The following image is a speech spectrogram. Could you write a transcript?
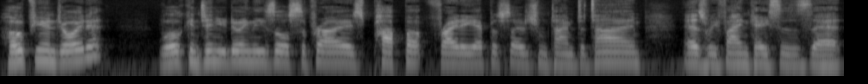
Hope you enjoyed it. We'll continue doing these little surprise pop up Friday episodes from time to time as we find cases that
